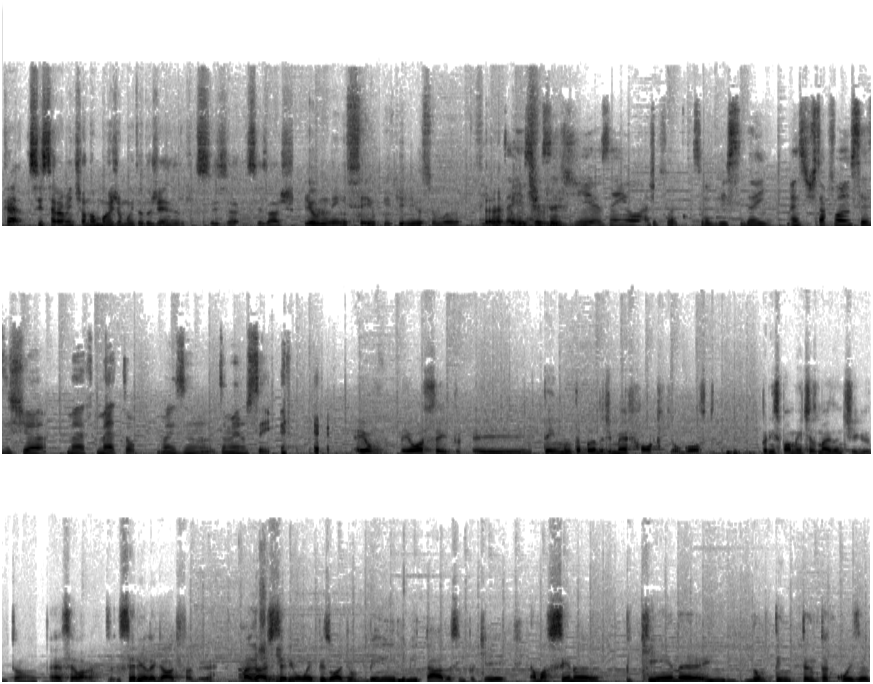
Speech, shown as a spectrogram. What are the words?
Cara, sinceramente, eu não manjo muito do gênero. O que vocês, acham? Eu nem sei o que, que é isso, mano. Sinceramente. Isso esses dias, hein? Eu acho que foi sobre isso daí. Mas a gente tá falando se existia math metal, mas eu também não sei. Eu, eu aceito. E tem muita banda de math rock que eu gosto. Principalmente as mais antigas. Então, é, sei lá. Seria legal de fazer. Mas acho acho que que- seria um episódio bem limitado, assim, porque é uma cena pequena e não tem tanta coisa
